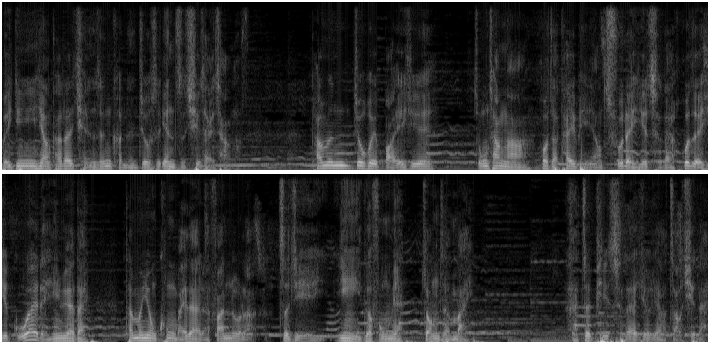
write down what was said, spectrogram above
北京音像，它的前身可能就是电子器材厂，他们就会把一些中唱啊或者太平洋出的一些磁带，或者一些国外的音乐带。他们用空白带来翻录了，自己印一个封面装着卖。哎，这批磁带就叫早期带。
